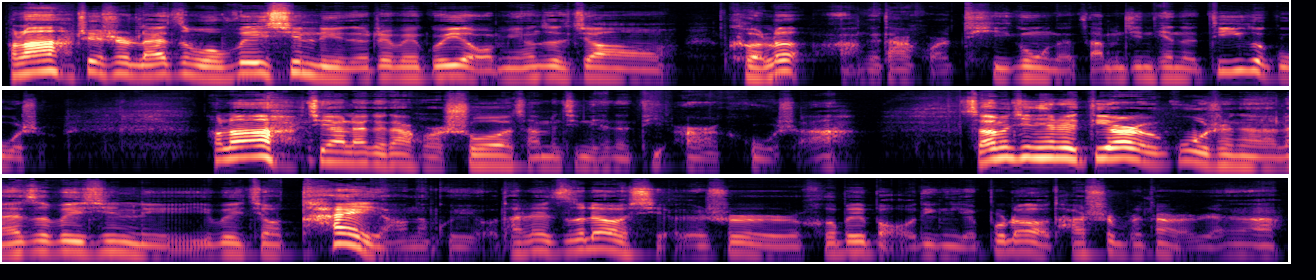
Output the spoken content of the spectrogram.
好了，这是来自我微信里的这位鬼友，名字叫可乐啊，给大伙提供的咱们今天的第一个故事。好了啊，接下来给大伙儿说咱们今天的第二个故事啊。咱们今天这第二个故事呢，来自微信里一位叫太阳的鬼友，他这资料写的是河北保定，也不知道他是不是那儿的人啊。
